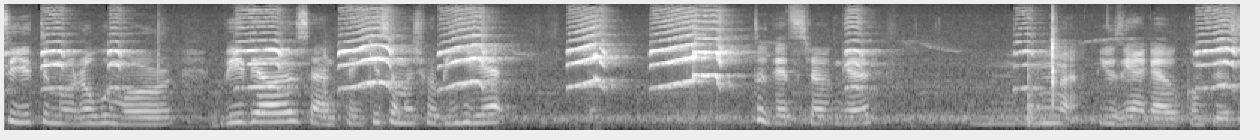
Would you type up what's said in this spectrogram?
See you tomorrow with more videos and thank you so much for being here to get stronger. Using I got confused.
